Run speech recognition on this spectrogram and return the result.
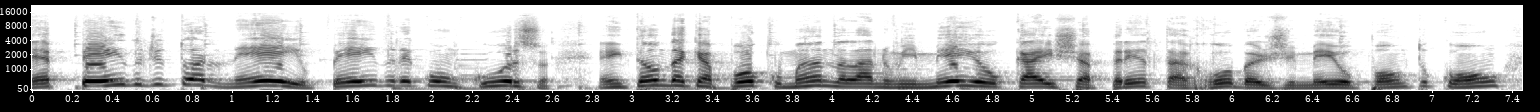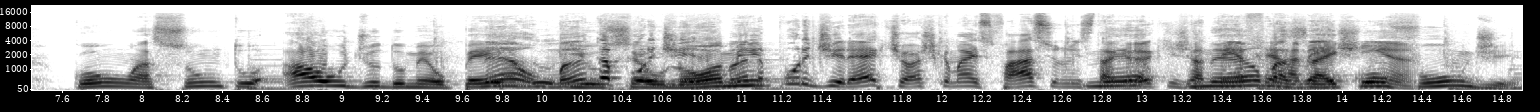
É peido de torneio, peido de concurso. Então daqui a pouco manda lá no e-mail caixapreta@gmail.com com o assunto áudio do meu peido não, e manda o seu por, nome. manda por direct, eu acho que é mais fácil no Instagram, Né? que já não, tem a mas aí confunde.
